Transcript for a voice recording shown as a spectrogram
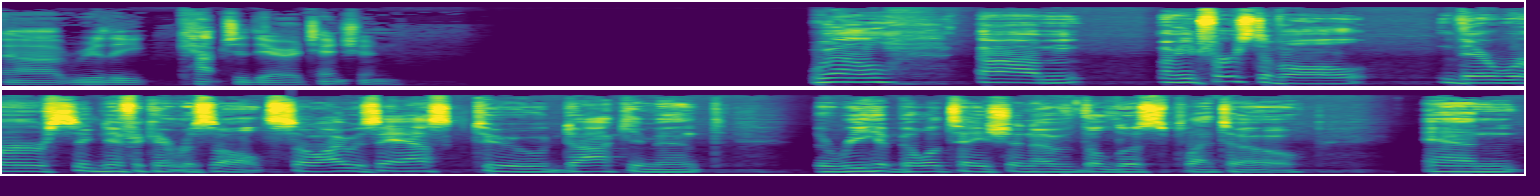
uh, really captured their attention? Well, um, I mean, first of all, there were significant results. So I was asked to document the rehabilitation of the Loess Plateau. And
